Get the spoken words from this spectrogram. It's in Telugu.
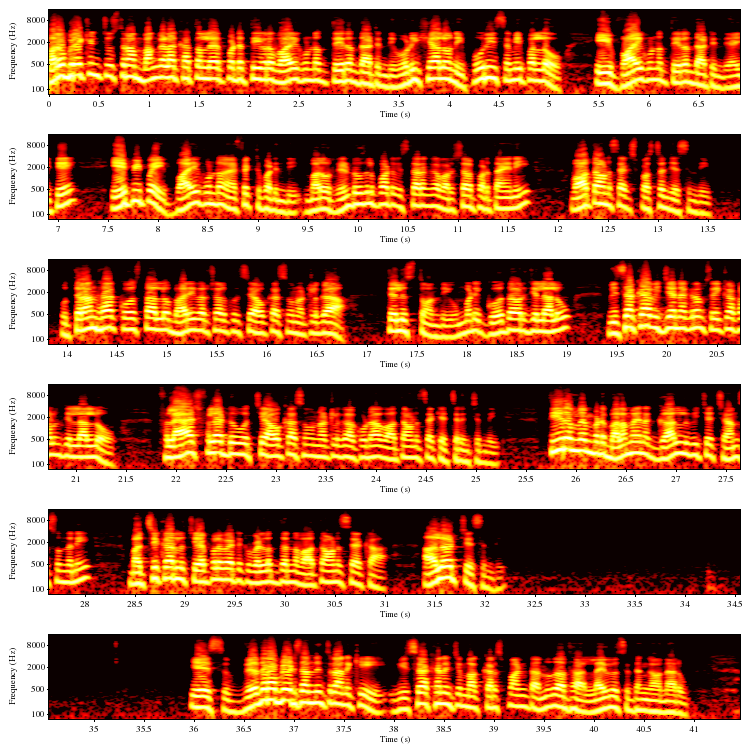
మరో బ్రేకింగ్ చూస్తున్నాం. బంగాళాఖాతంలో ఏర్పడ్డ తీవ్ర వాయుగుండం తీరం దాటింది. ఒడిశాలోని పూరి సమీపంలో ఈ వాయుగుండం తీరం దాటింది. అయితే ఏపీపై వాయుగుండం ఎఫెక్ట్ పడింది. మరో రెండు రోజుల పాటు విస్తారంగా వర్షాలు పడతాయని వాతావరణ శాఖ స్పష్టం చేసింది. ఉత్తరాంధ్ర కోస్తాల్లో భారీ వర్షాలు కురిసే అవకాశం ఉన్నట్లుగా తెలుస్తోంది. ఉమ్మడి గోదావరి జిల్లాలు విశాఖ విజయనగరం శ్రీకాకుళం జిల్లాల్లో ఫ్లాష్ ఫ్లడ్ వచ్చే అవకాశం ఉన్నట్లుగా కూడా వాతావరణ శాఖ హెచ్చరించింది. తీరం వెంబడి బలమైన గాలులు వీచే ఛాన్స్ ఉందని మత్స్యకారులు చేపల వేటకు వెళ్ళొద్దన్న వాతావరణ శాఖ అలర్ట్ చేసింది. ఎస్ వెదర్ అప్డేట్స్ అందించడానికి విశాఖ నుంచి మా కరస్పాండెంట్ అనురాధ లైవ్లో సిద్ధంగా ఉన్నారు.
